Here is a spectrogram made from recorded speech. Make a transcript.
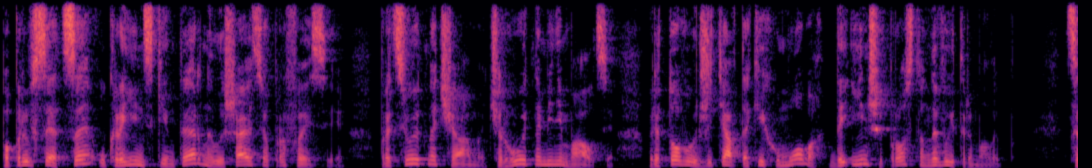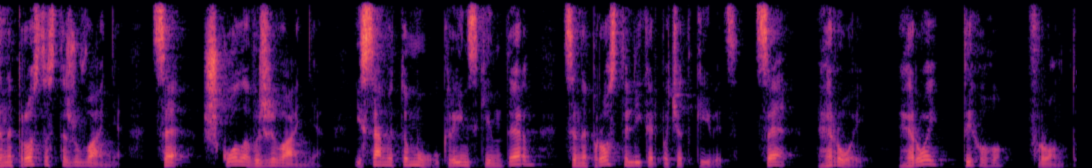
Попри все це, українські інтерни лишаються в професії, працюють ночами, чергують на мінімалці, врятовують життя в таких умовах, де інші просто не витримали б. Це не просто стажування, це школа виживання. І саме тому український інтерн це не просто лікар-початківець, це герой, герой Тихого фронту.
